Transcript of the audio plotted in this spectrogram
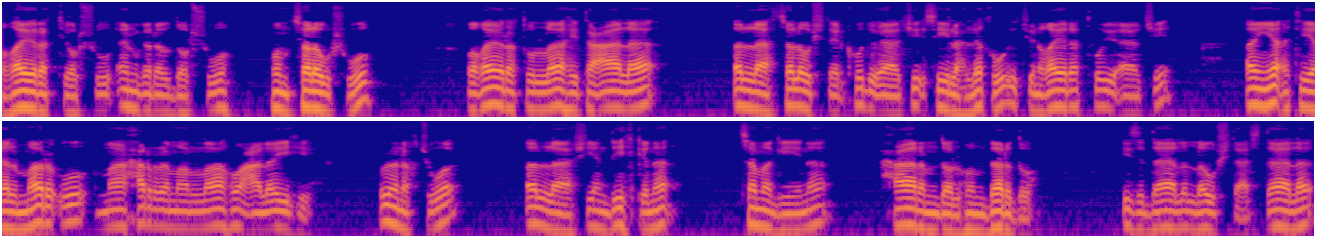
غيرة يلشو أمجر الدرشو هم تلوشو وغيرة الله تعالى الله تلوش ترك هدو آلشي سيله لقو اتن غيرته يآلشي. أن يأتي المرء ما حرم الله عليه. وينخشوا الله شين ديهكنا تمجينا حارم دلهم دردو. إذا دال لوش تاس دال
